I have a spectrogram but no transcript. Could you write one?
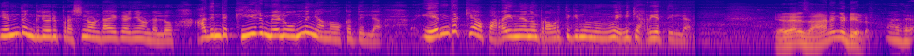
എന്തെങ്കിലും ഒരു പ്രശ്നം ഉണ്ടായി കഴിഞ്ഞാൽ ഉണ്ടല്ലോ അതിന്റെ കീഴ്മേലും ഒന്നും ഞാൻ നോക്കത്തില്ല. എന്തൊക്കെയാ പറയുന്നതെന്നും പ്രവർത്തിക്കുന്നതെന്നൊന്നും എനിക്കറിയത്തില്ല. ഏതായാലും സാധനം കിട്ടിയല്ലോ. അതെ.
